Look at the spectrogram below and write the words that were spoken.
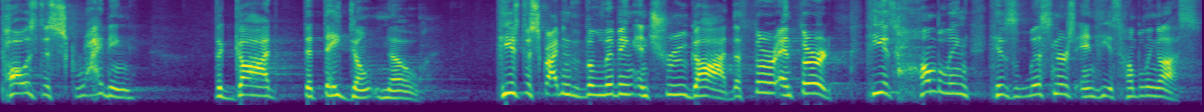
Paul is describing the God that they don't know. He is describing the living and true God. The third and third, he is humbling his listeners and he is humbling us.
